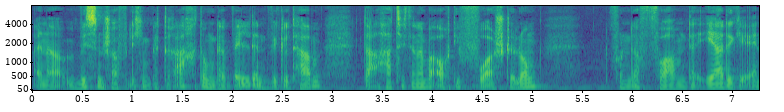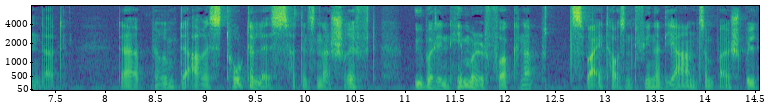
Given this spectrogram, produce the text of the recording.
einer wissenschaftlichen Betrachtung der Welt entwickelt haben, da hat sich dann aber auch die Vorstellung von der Form der Erde geändert. Der berühmte Aristoteles hat in seiner Schrift über den Himmel vor knapp 2400 Jahren zum Beispiel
